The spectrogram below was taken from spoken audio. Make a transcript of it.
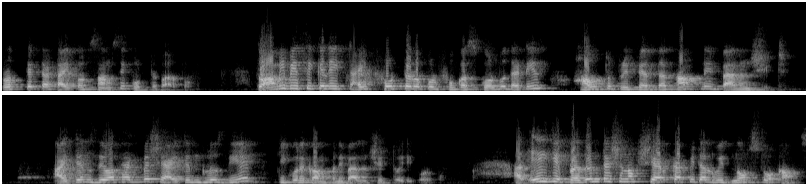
প্রত্যেকটা টাইপ অফ সামসই করতে পারব। তো আমি বেসিক্যালি টাইপ ফোরটার উপর ফোকাস করব that is how to prepare the complete balance sheet items দেওয়া থাকবে, সেই আইটেমগুলো দিয়ে কি করে কোম্পানি ব্যালেন্স শিট তৈরি করব। আর এই যে presentation of share capital with notes to accounts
